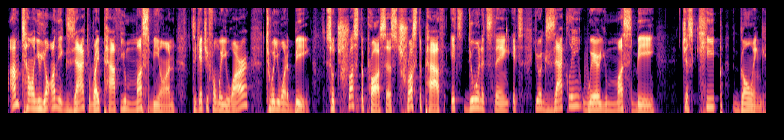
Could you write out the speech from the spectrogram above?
I'm telling you, you're on the exact right path you must be on to get you from where you are to where you want to be. So trust the process, trust the path. It's doing its thing. It's you're exactly where you must be. Just keep going.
